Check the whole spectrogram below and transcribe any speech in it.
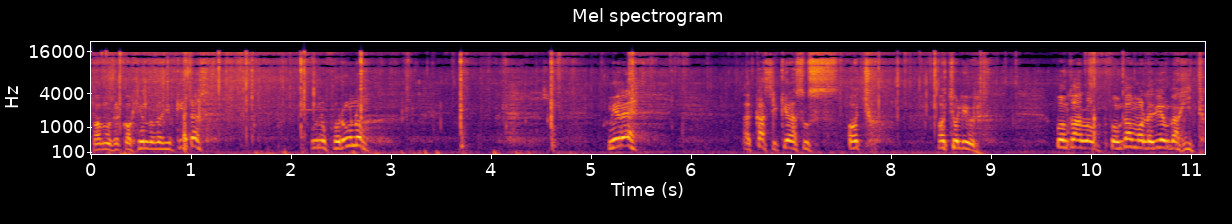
vamos recogiendo las yuquitas uno por uno. Mire, acá siquiera sus 8, 8 libras. Póngalo, pongámosle bien bajito.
